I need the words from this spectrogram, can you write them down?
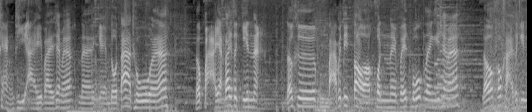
แข่ง TI ไปใช่ไหมในเกม Dota 2 นะ แล้วป๋าอยากได้สกินนะ แล้วคือป๋าไปติดต่อคนใน Facebook อะไรอย่างงี้ใช่ไหมแล้วเขาขายสกิน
